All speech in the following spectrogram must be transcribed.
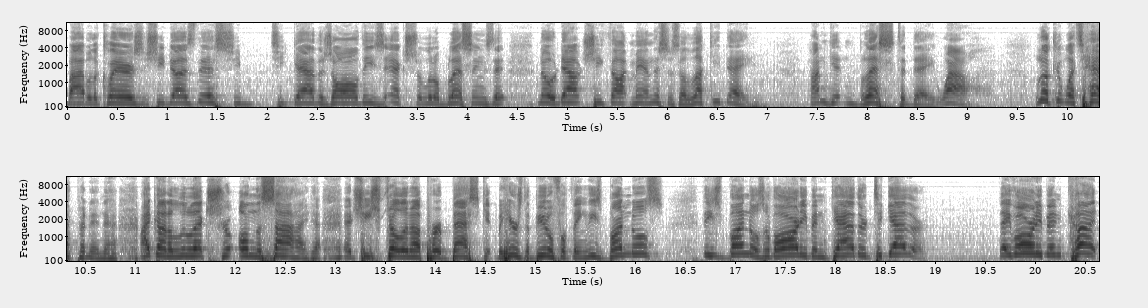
Bible declares that she does this. She, she gathers all these extra little blessings that no doubt she thought, man, this is a lucky day. I'm getting blessed today. Wow. Look at what's happening. I got a little extra on the side. And she's filling up her basket. But here's the beautiful thing these bundles, these bundles have already been gathered together, they've already been cut.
